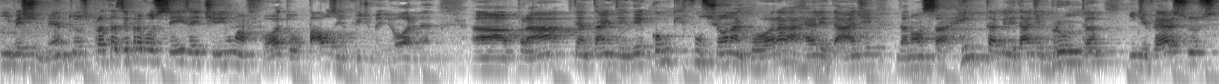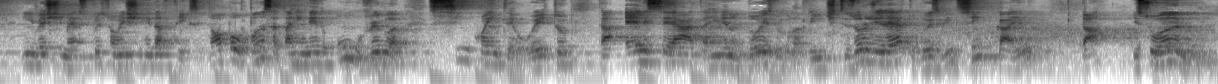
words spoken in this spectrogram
Investimentos, para trazer para vocês aí tirem uma foto ou pausem o vídeo melhor, né? Ah, para tentar entender como que funciona agora a realidade da nossa rentabilidade bruta em diversos investimentos, principalmente renda fixa. Então a poupança está rendendo 1,58, tá? LCA está rendendo 2,20, Tesouro Direto 2,25 caiu, tá? Isso ano.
